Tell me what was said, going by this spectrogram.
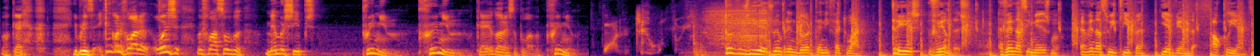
ok? E por isso, aquilo que vamos falar hoje, vamos falar sobre memberships premium. Premium, ok? Adoro esta palavra, premium. Todos os dias o empreendedor tem de efetuar três vendas: a venda a si mesmo, a venda à sua equipa e a venda ao cliente.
